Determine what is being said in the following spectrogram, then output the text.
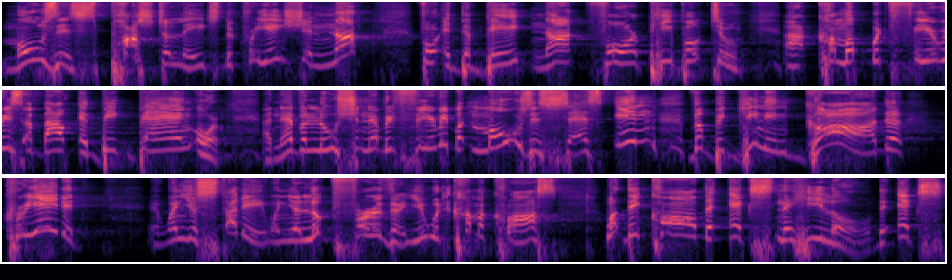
Moses postulates the creation not for a debate, not for people to uh, come up with theories about a big bang or an evolutionary theory, but Moses says, in the beginning, God created. And when you study, when you look further, you would come across what they call the ex nihilo. The ex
